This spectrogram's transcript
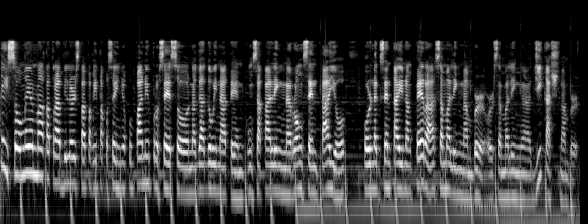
Okay, so ngayon mga ka-travelers, papakita ko sa inyo kung paano yung proseso na gagawin natin kung sakaling na wrong send tayo or nag-send tayo ng pera sa maling number or sa maling uh, GCash number.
